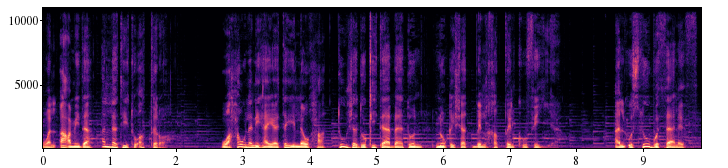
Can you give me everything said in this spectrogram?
والأعمدة التي تؤطره. وحول نهايتي اللوحة توجد كتابات نقشت بالخط الكوفي. الأسلوب الثالث.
